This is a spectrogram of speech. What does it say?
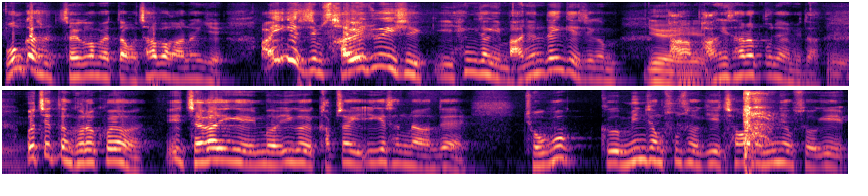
원가 절감했다고 잡아가는 게 아 이게 지금 사회주의식 이 행정이 만연된 게 지금 예, 방- 예. 방위산업 분야입니다. 예, 예. 어쨌든 그렇고요. 이 제가 이게 뭐 이거 갑자기 이게 생각나는데 조국 그 민정수석이 청와대 민정수석이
